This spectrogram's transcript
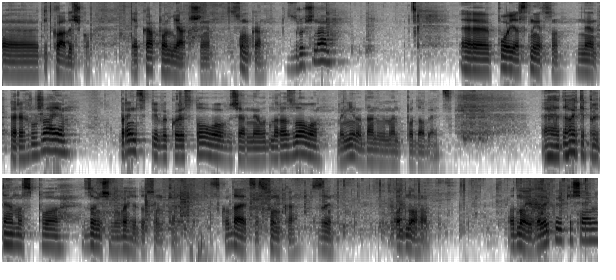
е, підкладочку, яка пом'якшує. Сумка зручна, е, поясницю не перегружає. В принципі, використовував вже неодноразово. Мені на даний момент подобається. Е, Давайте пройдемось по зовнішньому вигляду сумки. Складається сумка з одного, одної великої кишені,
